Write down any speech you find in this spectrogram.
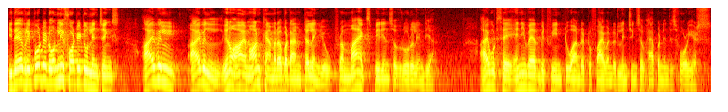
They have reported only forty-two lynchings. I will… I will… you know, I am on camera, but I'm telling you, from my experience of rural India, I would say anywhere between two hundred to five hundred lynchings have happened in these four years.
